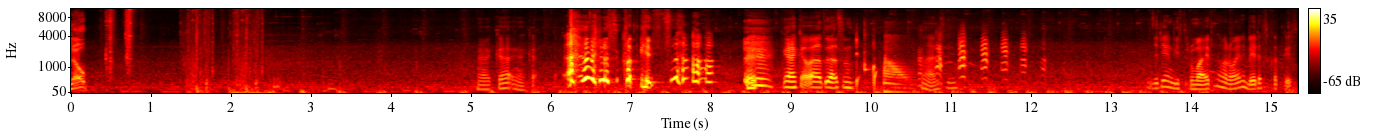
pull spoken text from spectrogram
Nope. ngakak ngakak beda squad guys. Ngakak banget tuh langsung mana sih. Jadi yang di rumah itu sama rumah ini beda squad guys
